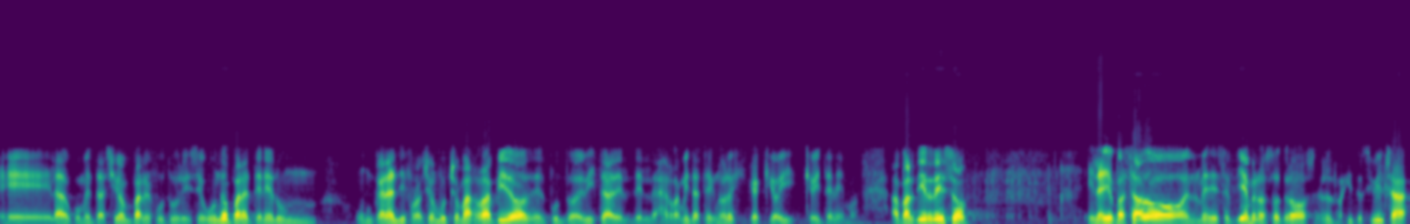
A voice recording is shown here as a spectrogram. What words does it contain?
la documentación para el futuro, y segundo, para tener un, un, canal de información mucho más rápido desde el punto de vista de, las herramientas tecnológicas que hoy, que hoy tenemos. A partir de eso, el año pasado, en el mes de septiembre, nosotros en el registro civil ya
